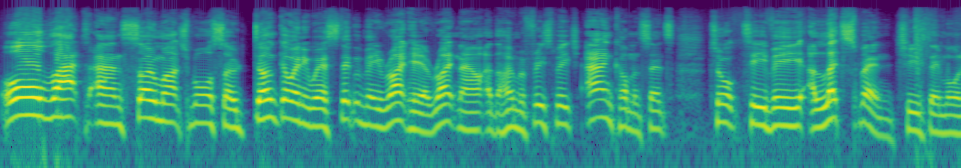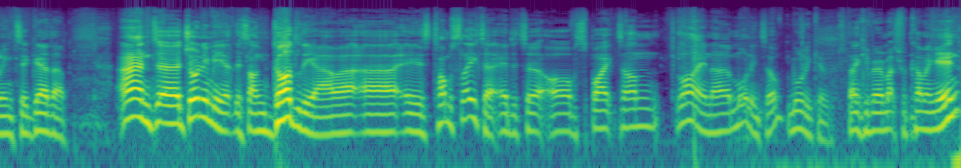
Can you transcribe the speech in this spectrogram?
All that and so much more. So don't go anywhere. Stick with me right here, right now, at the home of free speech and common sense, Talk TV. Uh, let's spend Tuesday morning together. And uh, joining me at this ungodly hour uh, is Tom Slater, editor of Spiked Online. Uh, morning, Tom. Morning, Kevin. Thank you very much for coming in.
